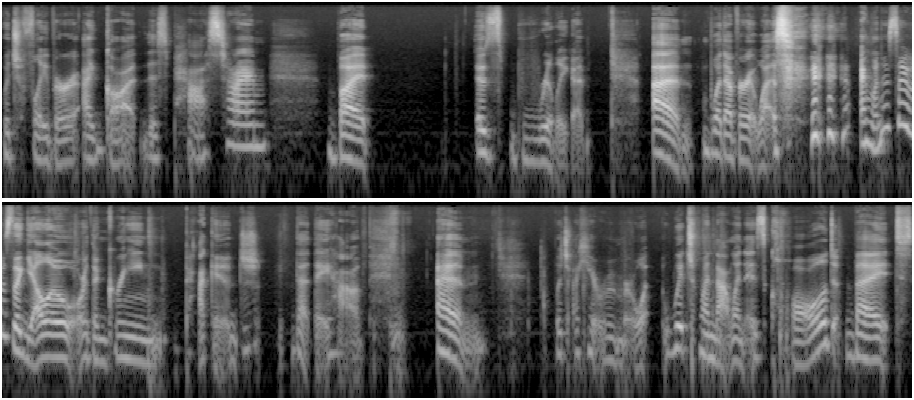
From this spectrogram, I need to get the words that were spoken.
which flavor I got this past time, but it was really good. Um, whatever it was. I want to say it was the yellow or the green package that they have. Um, which I can't remember what which one that one is called, but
